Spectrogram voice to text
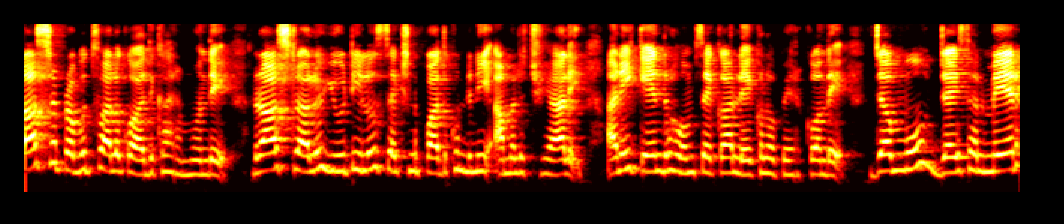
రాష్ట్ర ప్రభుత్వాలకు అధికారం ఉంది. రాష్ట్రాలు యూటీలు సెక్షన్ పదకొండుని అమలు చేయాలి అని కేంద్ర హోంశాఖ లేఖలో పేర్కొంది. జమ్మూ జైసల్మేర్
